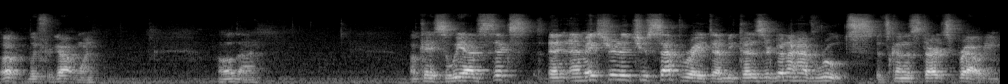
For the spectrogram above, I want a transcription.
Oh, we forgot one. Hold on. Okay, so we have six, and, and make sure that you separate them because they're going to have roots. It's going to start sprouting.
